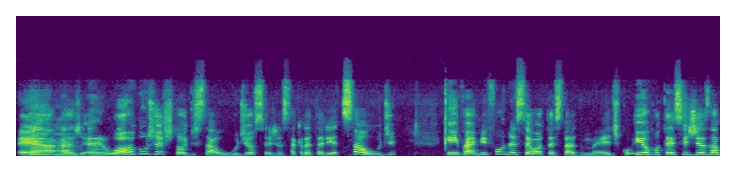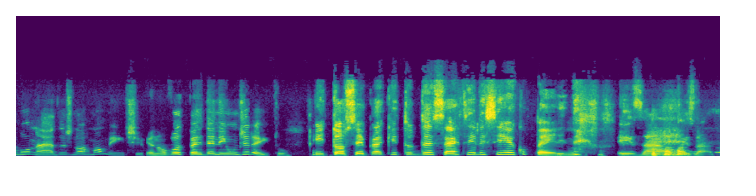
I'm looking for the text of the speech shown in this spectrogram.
É, uhum. a, é o órgão gestor de saúde, ou seja, a Secretaria de Saúde, quem vai me fornecer o atestado médico e eu vou ter esses dias abonados normalmente. Eu não vou perder nenhum direito. E torcer para que tudo dê certo e ele se recupere, né? Exato, exato.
